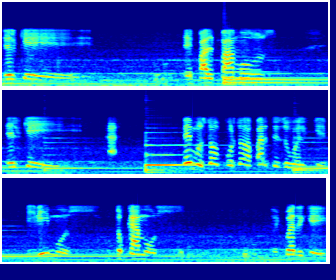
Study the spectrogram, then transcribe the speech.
el que eh, palpamos, el que ah, vemos todo por todas partes o el que vivimos, tocamos. Recuerden que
